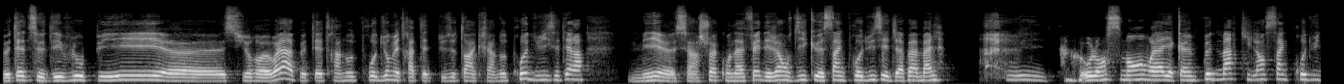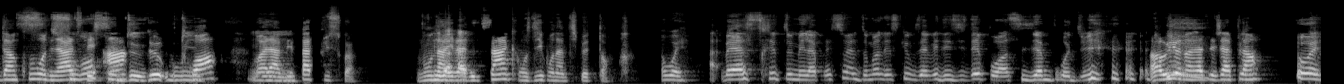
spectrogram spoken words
peut-être se développer euh, sur, euh, voilà, peut-être un autre produit. On mettra peut-être plus de temps à créer un autre produit, etc. Mais euh, c'est un choix qu'on a fait. Déjà, on se dit que cinq produits, c'est déjà pas mal Oui. au lancement. Voilà, il y a quand même peu de marques qui lancent cinq produits d'un coup. En général, c'est un, deux. deux ou trois. Voilà, Mm. mais pas plus, quoi. Nous, on Et arrive à- avec cinq, on se dit qu'on a un petit peu de temps. Ouais. Ben Astrid te met la pression. Elle demande est-ce que vous avez des idées pour un sixième produit? Ah oui, on en a déjà plein. Ouais.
